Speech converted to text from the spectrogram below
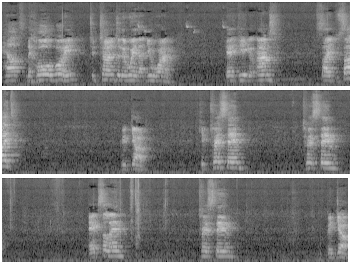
helps the whole body to turn to the way that you want. Okay, keep your arms side to side. Good job. Keep twisting, twisting. Excellent. Twisting. Good job.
